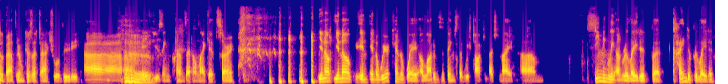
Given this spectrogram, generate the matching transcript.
To the bathroom because that's actual duty. Ah, I hate using puns. I don't like it. Sorry. you know, you know, in, in a weird kind of way, a lot of the things that we've talked about tonight, um, seemingly unrelated but kind of related,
